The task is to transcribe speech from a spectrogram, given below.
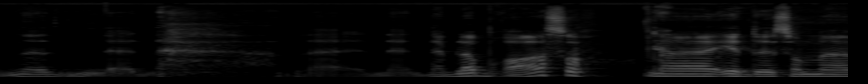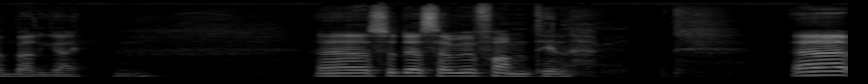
eh, det blir bra altså, Med Idris som eh, bad guy. Eh, Så det ser vi fram til. Uh,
